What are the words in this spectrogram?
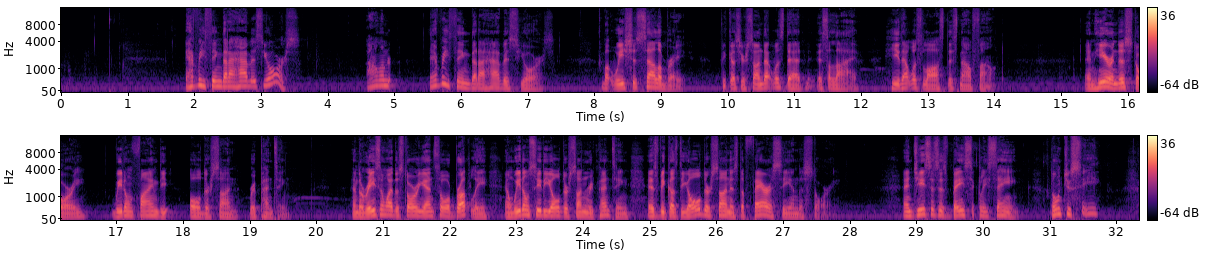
Everything that I have is yours. I don't under, everything that I have is yours. But we should celebrate because your son that was dead is alive. He that was lost is now found. And here in this story, we don't find the older son repenting. And the reason why the story ends so abruptly and we don't see the older son repenting is because the older son is the Pharisee in the story. And Jesus is basically saying, Don't you see?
